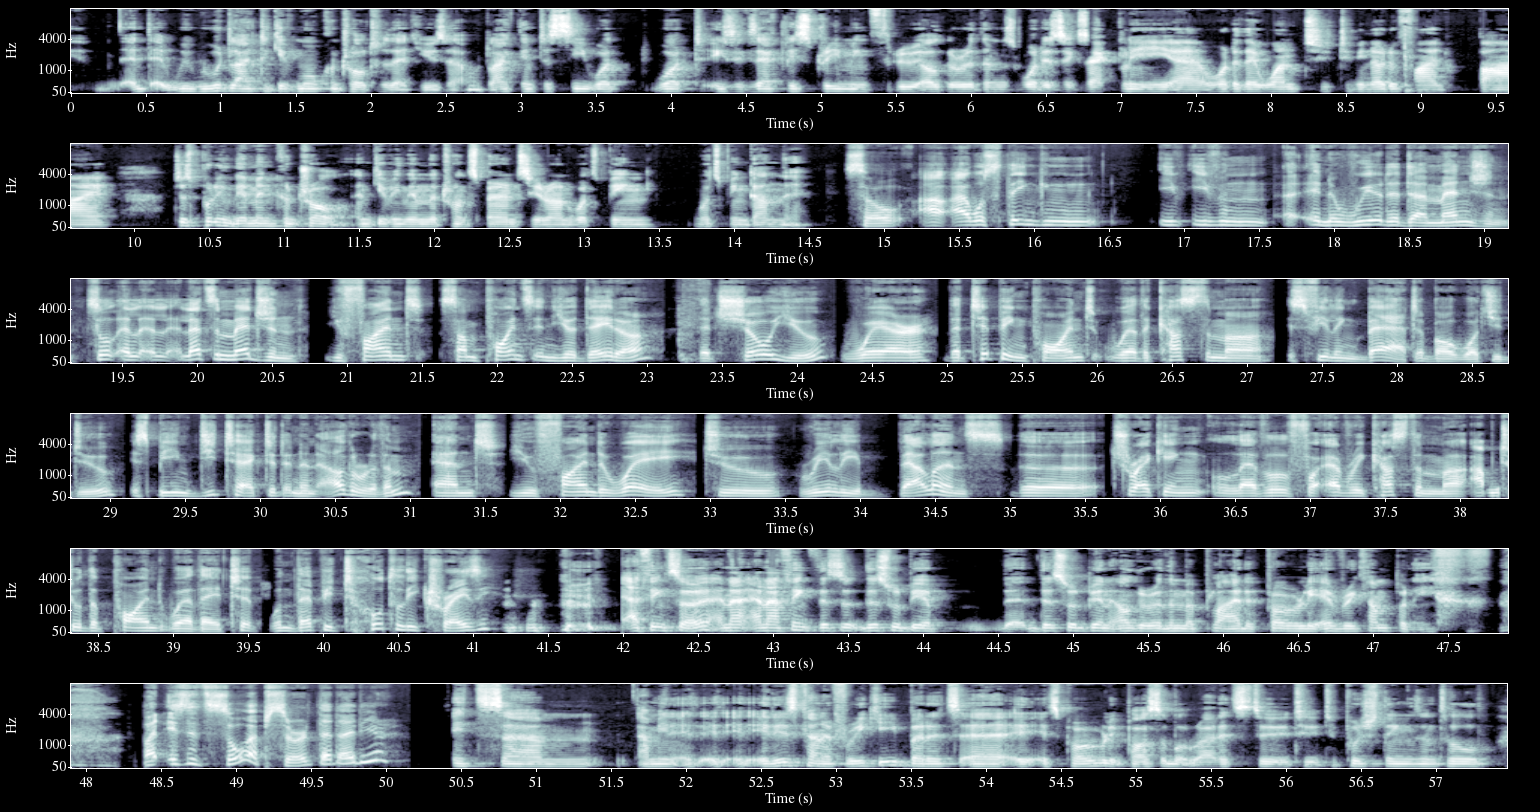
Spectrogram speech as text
we would like to give more control to that user. I would like them to see what what is exactly streaming through algorithms. What is exactly uh, what do they want to, to be notified by? Just putting them in control and giving them the transparency around what's being what's being done there. So I, I was thinking even uh, in a weirder dimension. So let's imagine you find some points in your data that show you where the tipping point where the customer is feeling bad about what you do is being detected in an algorithm and you find a way to really balance the tracking level for every customer up to the point where they tip. Wouldn't that be totally crazy? I think so, and I, and I think this this would be a this would be an algorithm applied at probably every company. but is it so absurd that idea? It's, um, I mean, it, it, it is kind of freaky, but it's uh, it's probably possible, right? It's to to to push things until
